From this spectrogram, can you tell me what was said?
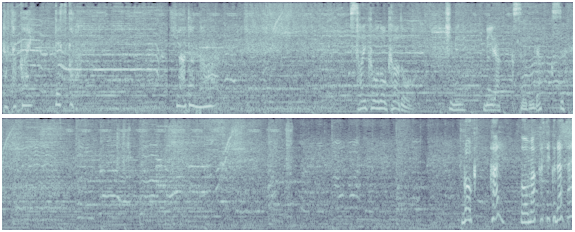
戦いですか。らやだな。最高のカードを君リラックスリラックス。ごはいお任せください。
